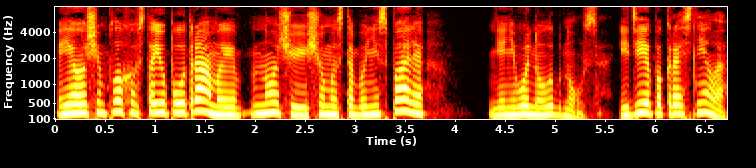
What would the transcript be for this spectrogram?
Я очень плохо встаю по утрам, и ночью еще мы с тобой не спали». Я невольно улыбнулся. Идея покраснела,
